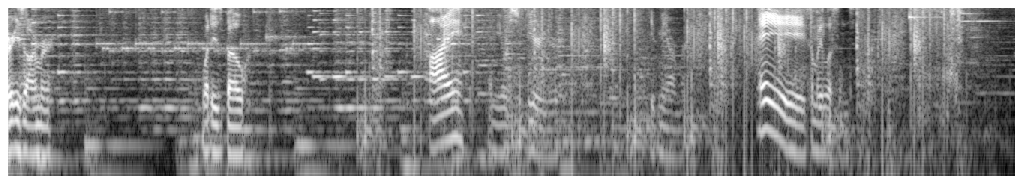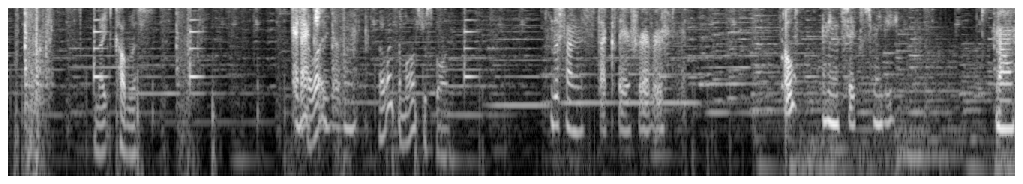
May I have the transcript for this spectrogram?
Where is armor? What is bow? I am your superior. Give me armor. Hey, somebody listened. Night cometh. It I actually like- doesn't. I like the monster spawn. The sun is stuck there forever. Oh, I think it's fixed, maybe. No.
